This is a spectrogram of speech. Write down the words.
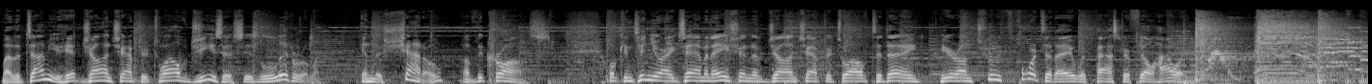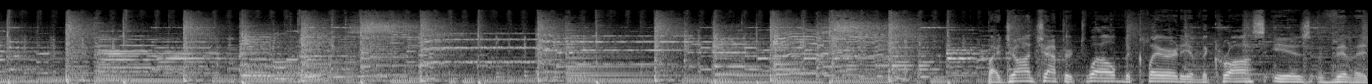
By the time you hit John chapter 12, Jesus is literally in the shadow of the cross. We'll continue our examination of John chapter 12 today here on Truth for Today with Pastor Phil Howard. By John chapter 12, the clarity of the cross is vivid.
